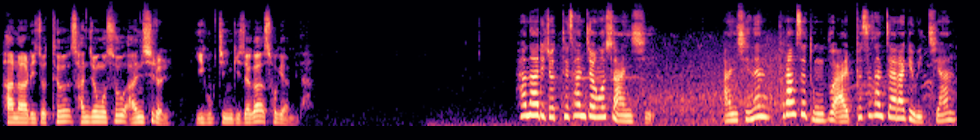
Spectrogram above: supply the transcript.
하나 리조트 산정호수 안시를 이국진 기자가 소개합니다. 하나리조트 산정호수 안시. 안시는 프랑스 동부 알프스 산자락에 위치한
